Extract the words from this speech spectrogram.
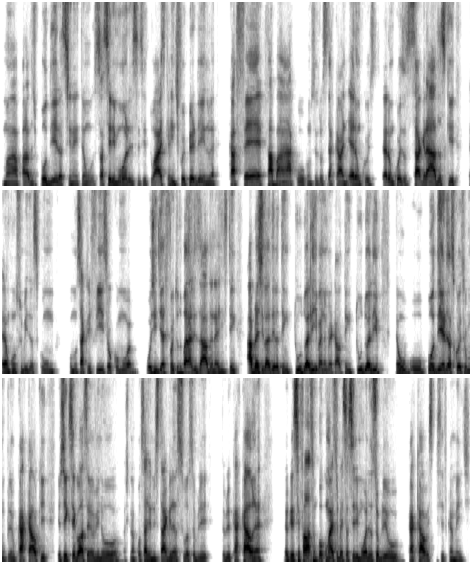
uma parada de poder, assim, né? Então, essas cerimônias, esses rituais que a gente foi perdendo, né? Café, tabaco, como você trouxe da carne, eram, eram coisas sagradas que eram consumidas com como sacrifício, ou como hoje em dia foi tudo banalizado, né? A gente tem abre a geladeira, tem tudo ali, vai no mercado, tem tudo ali. Então o, o poder das coisas, como por exemplo, o cacau, que eu sei que você gosta, eu vi no, acho que na postagem no Instagram sua sobre sobre o cacau, né? Eu queria que você falasse um pouco mais sobre essa cerimônia, sobre o cacau especificamente.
